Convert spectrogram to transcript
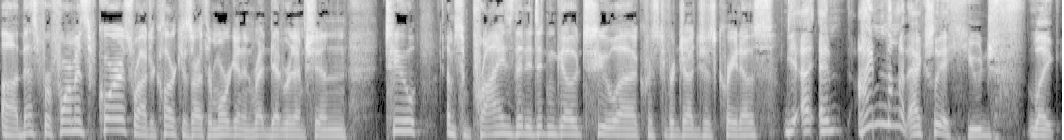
Uh, best performance, of course, Roger Clark as Arthur Morgan in Red Dead Redemption 2. I'm surprised that it didn't go to uh, Christopher Judge's Kratos. Yeah, I- and I'm not actually a huge f- like.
